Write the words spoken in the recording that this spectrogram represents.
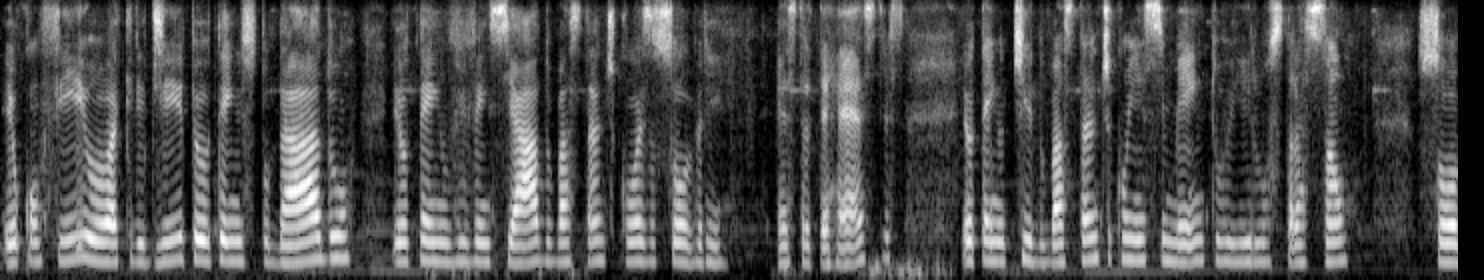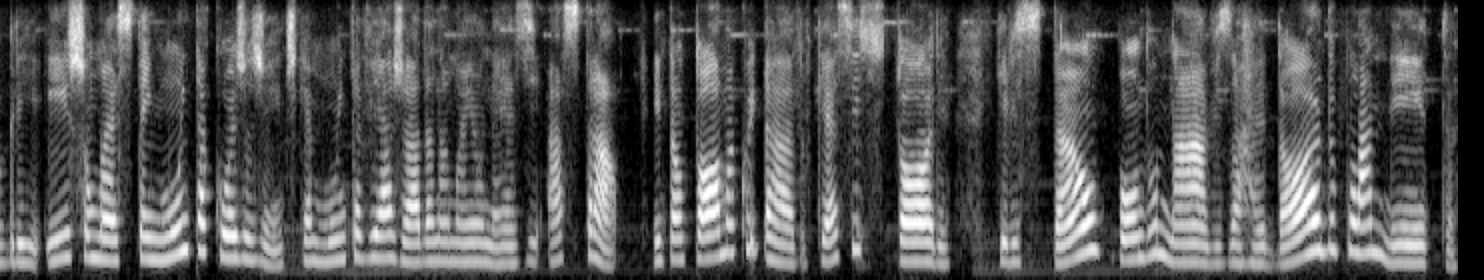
eu confio, eu acredito, eu tenho estudado, eu tenho vivenciado bastante coisa sobre extraterrestres eu tenho tido bastante conhecimento e ilustração sobre isso, mas tem muita coisa, gente, que é muita viajada na maionese astral. Então toma cuidado, que essa história que eles estão pondo naves ao redor do planeta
